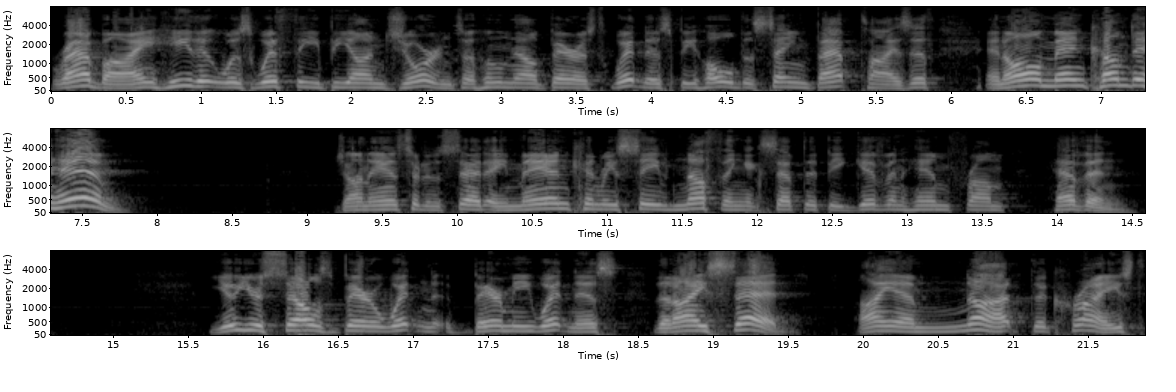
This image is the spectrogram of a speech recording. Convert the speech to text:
Rabbi, he that was with thee beyond Jordan, to whom thou bearest witness, behold, the same baptizeth, and all men come to him. John answered and said, A man can receive nothing except it be given him from heaven. You yourselves bear, witness, bear me witness that I said, I am not the Christ,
